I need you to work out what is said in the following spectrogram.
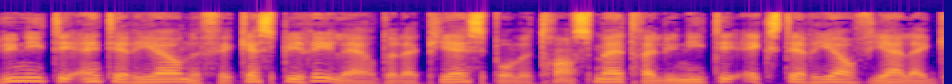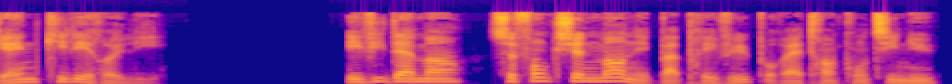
l'unité intérieure ne fait qu'aspirer l'air de la pièce pour le transmettre à l'unité extérieure via la gaine qui les relie. Évidemment, ce fonctionnement n'est pas prévu pour être en continu,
